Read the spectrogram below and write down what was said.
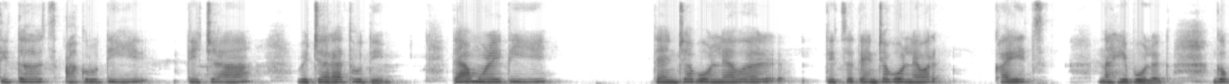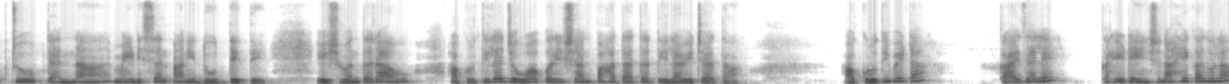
तिथंच आकृती तिच्या विचारात होती. त्यामुळे ती त्यांच्या बोलण्यावर तिचं त्यांच्या बोलण्यावर काहीच नाही बोलत. गपचूप त्यांना मेडिसन आणि दूध देते. यशवंतराव आकृतीला जेव्हा परेशान पाहता तर तिला विचारता आकृती बेटा काय झाले? काही टेन्शन आहे का तुला?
